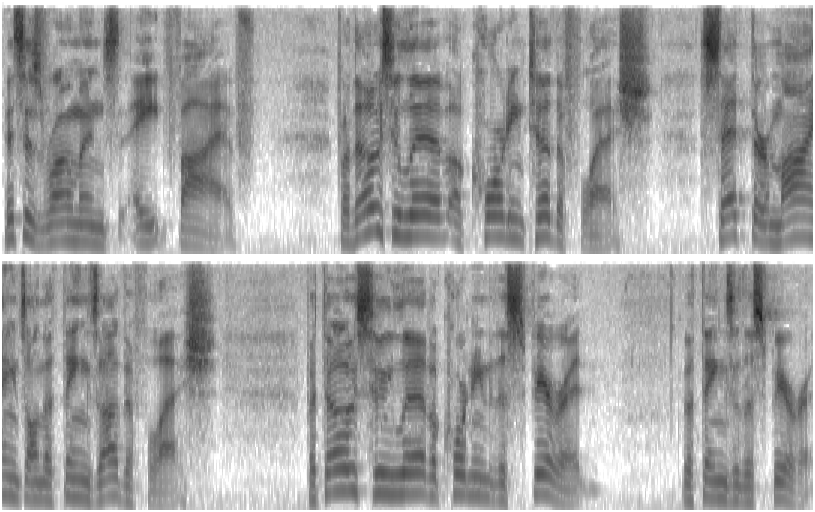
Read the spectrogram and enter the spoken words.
This is Romans 8:5. For those who live according to the flesh set their minds on the things of the flesh, but those who live according to the Spirit, the things of the Spirit.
